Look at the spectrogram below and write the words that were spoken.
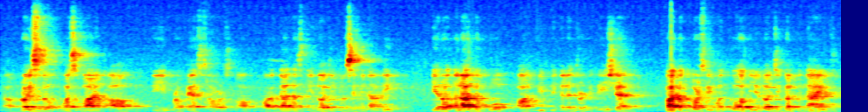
Uh, Roy Zuck was one of the professors of uh, Dallas Theological He wrote a lot of book on biblical interpretation. But of course, we won't go theological tonight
